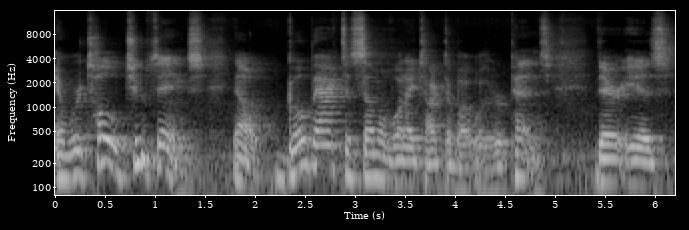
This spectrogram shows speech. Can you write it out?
And we're told two things. Now, go back to some of what I talked about with repentance there is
